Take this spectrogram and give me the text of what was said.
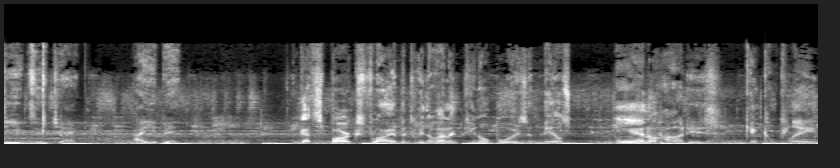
See you too, Jack. How you been? We got sparks flying between the Valentino boys and males. You know how it is. Can't complain.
